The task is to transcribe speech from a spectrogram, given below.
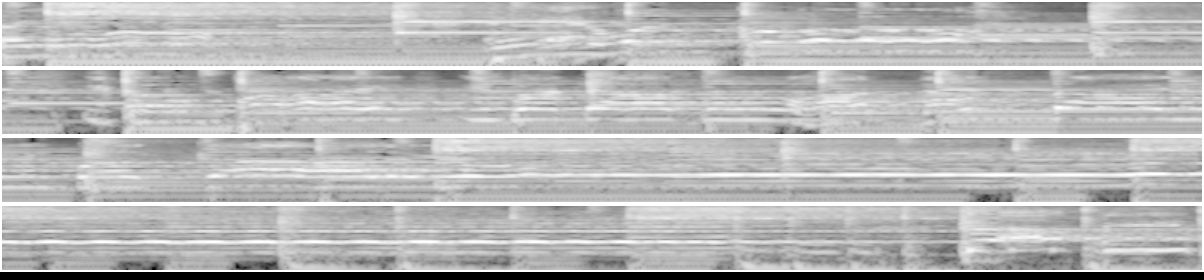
sa'yo, ewan ko Ikaw ba'y iba na buhat nang tayo'y magkalayo? Kapit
